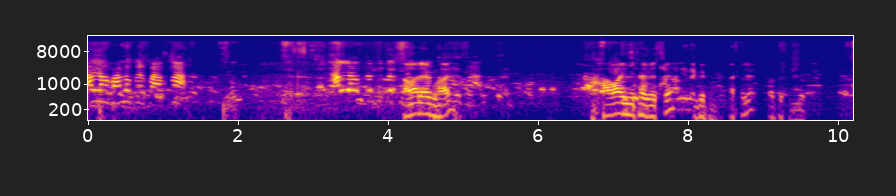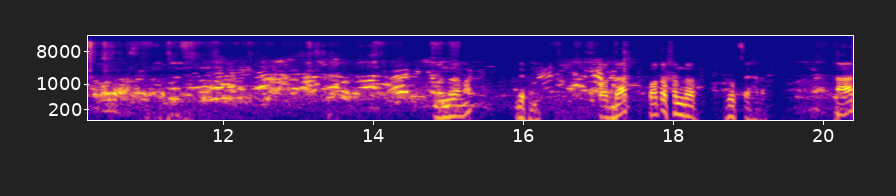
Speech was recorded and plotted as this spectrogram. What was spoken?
আল্লাহ ভালো করে আমার এক ভাই হাওয়াই মিঠাই বেচছে দেখুন আসলে কত সুন্দর। বন্ধুরা আমার, দেখুন, পদ্মার কত সুন্দর রূপ চেহারা। আর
